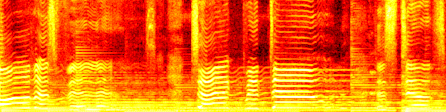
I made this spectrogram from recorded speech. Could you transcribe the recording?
All these feelings take me down. The stills,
